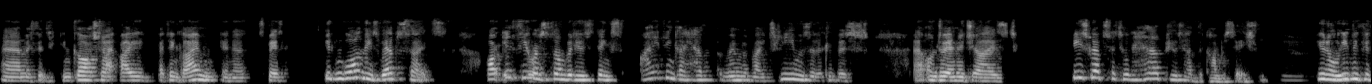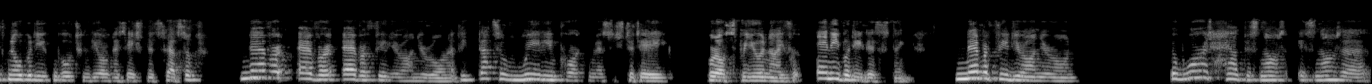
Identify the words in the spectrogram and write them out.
um, if you're thinking, gosh, I, I, I think I'm in a space, you can go on these websites. Or if you are somebody who thinks, I think I have a member of my team is a little bit uh, under energized, these websites will help you to have the conversation. Yeah. You know, even if you've nobody you can go to in the organization itself. So never, ever, ever feel you're on your own. I think that's a really important message today for us, for you and I, for anybody listening. Never feel you're on your own the word help is not is not a,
